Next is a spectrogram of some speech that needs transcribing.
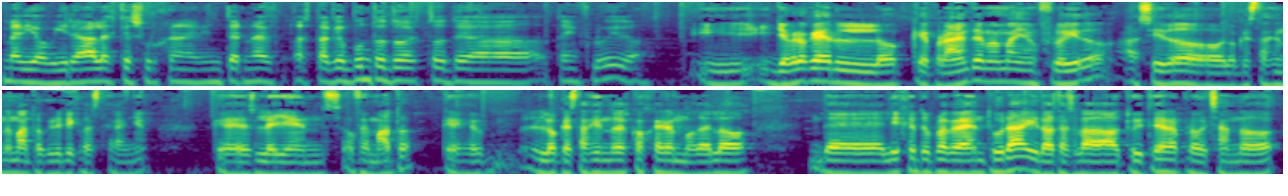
medio virales que surgen en internet. ¿Hasta qué punto todo esto te ha, te ha influido? Y yo creo que lo que probablemente más me haya influido ha sido lo que está haciendo Mato Crítico este año que es Legends of Emato, que lo que está haciendo es coger el modelo de elige tu propia aventura y lo ha trasladado a Twitter aprovechando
